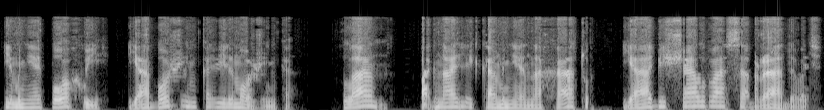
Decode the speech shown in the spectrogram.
и мне похуй, я боженька-вельможенька. Лан, погнали ко мне на хату, я обещал вас обрадовать.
